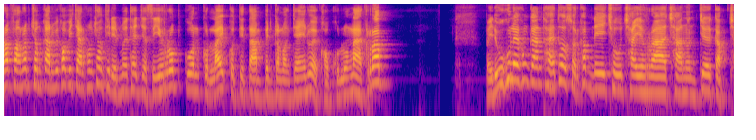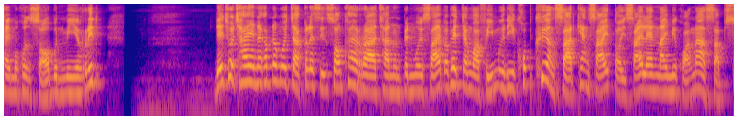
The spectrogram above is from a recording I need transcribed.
รับฟังรับชมการวิเคราะห์วิจารณ์ของช่องทีเด็ดมวยไทยเจ็ดสีรบกวนกดไลค์กดติดตามเป็นกำลังใจให้ด้วยขอบคุณล่วงหน้าครับ ไปดูคู่แรกของการถ่ายทอดสดครับเดโชชัยราชานนท์เจอกับชัยมงคลสอบุญมีฤทธิ์เดโชชัยนะครับนักมวยจากกาฬสินซ้อมค่ายราชานนท์เป็นมวยซ้ายประเภทจังหวะฝีมือดีครบเครื่องศาสตร์แข้งซ้ายต่อยซ้ายแรงในมีขวางหน้าสับศ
